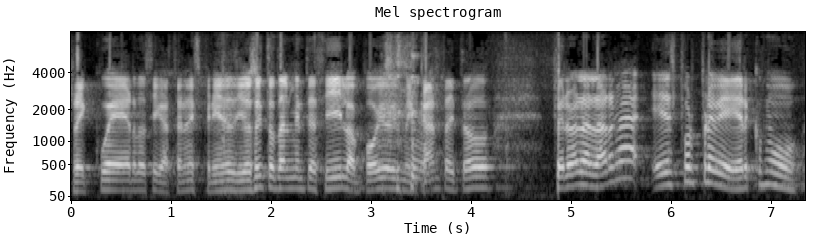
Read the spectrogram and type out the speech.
recuerdos y gastar en experiencias. Yo soy totalmente así, lo apoyo y me encanta y todo, pero a la larga es por prever como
